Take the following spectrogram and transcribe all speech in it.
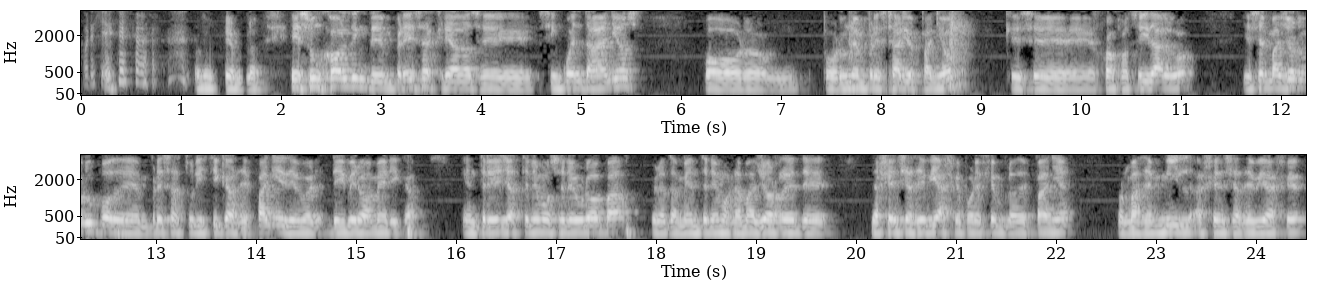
por ejemplo. por ejemplo. Es un holding de empresas creado hace 50 años por, por un empresario español, que es eh, Juan José Hidalgo, y es el mayor grupo de empresas turísticas de España y de, de Iberoamérica. Entre ellas tenemos en Europa, pero también tenemos la mayor red de, agencias de viaje, por ejemplo, de España, con más de mil agencias de viaje,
